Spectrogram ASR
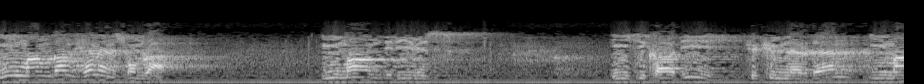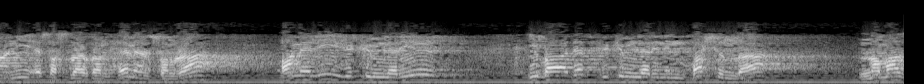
imandan hemen sonra iman dediğimiz itikadi hükümlerden, imani esaslardan hemen sonra ameli hükümlerin, ibadet hükümlerinin başında namaz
